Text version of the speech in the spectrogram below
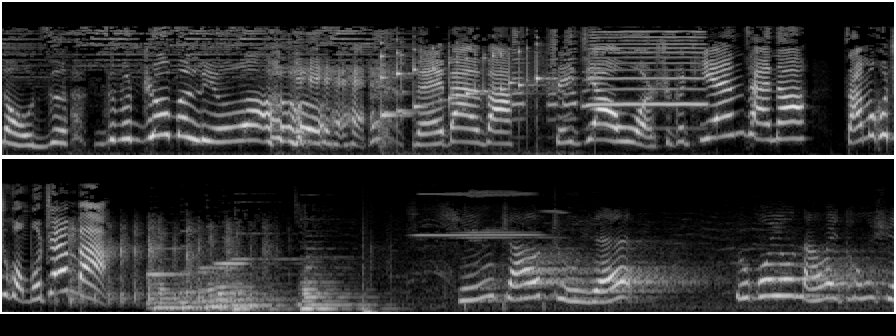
脑子怎么这么灵啊？嘿嘿嘿，没办法，谁叫我是个天才呢？咱们快去广播站吧。寻找主人，如果有哪位同学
